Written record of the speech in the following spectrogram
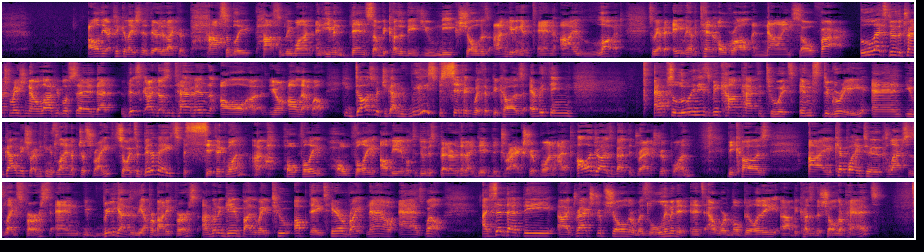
all the articulation is there that I could possibly, possibly want, and even then some because of these unique shoulders. I'm giving it a 10. I love it. So we have an 8, we have a 10 overall, a 9 so far. Let's do the transformation now. A lot of people have said that this guy doesn't tab in all, uh, you know, all that well. He does, but you got to be really specific with it because everything absolutely needs to be compacted to its nth degree, and you've got to make sure everything is lined up just right. So it's a bit of a specific one. hopefully, hopefully, I'll be able to do this better than I did the Dragstrip one. I apologize about the Dragstrip one because I kept wanting to collapse his legs first, and you really got to do the upper body first. I'm going to give, by the way, two updates here right now as well. I said that the uh, Dragstrip shoulder was limited in its outward mobility uh, because of the shoulder pads.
